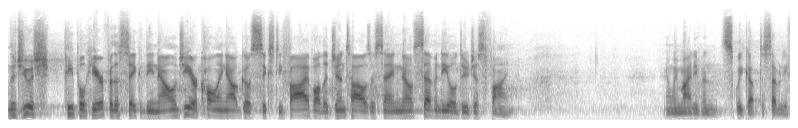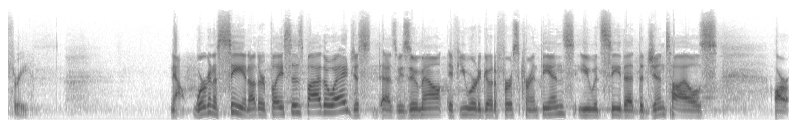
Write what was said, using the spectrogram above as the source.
The Jewish people here, for the sake of the analogy, are calling out go 65, while the Gentiles are saying no, 70 will do just fine. And we might even squeak up to 73. Now, we're going to see in other places, by the way, just as we zoom out, if you were to go to 1 Corinthians, you would see that the Gentiles are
